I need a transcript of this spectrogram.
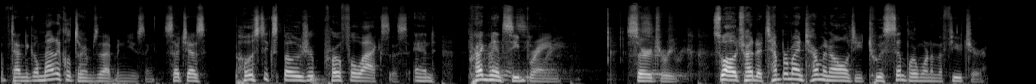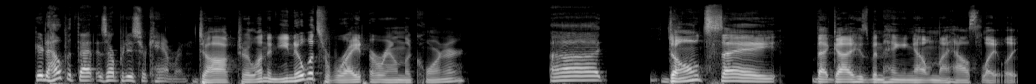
of technical medical terms that I've been using, such as post exposure prophylaxis and pregnancy brain surgery. So I'll try to temper my terminology to a simpler one in the future. Here to help with that is our producer, Cameron. Dr. London, you know what's right around the corner? Uh, Don't say that guy who's been hanging out in my house lately.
